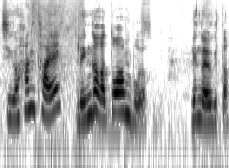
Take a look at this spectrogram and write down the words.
지금 한타에 렌가가 또 안 보여. 렌가 여기 있다.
